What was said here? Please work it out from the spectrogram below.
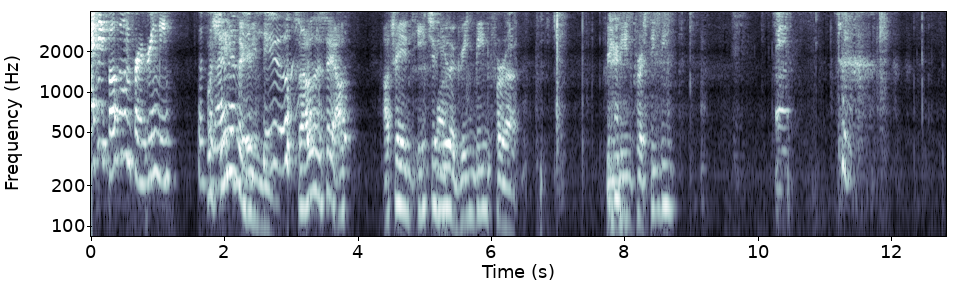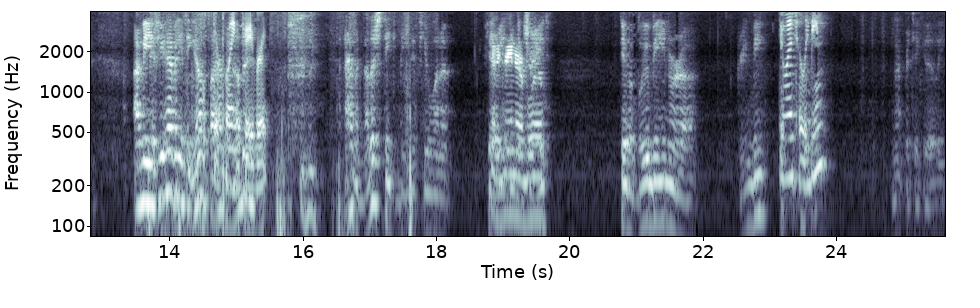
I take both of them for a green bean. That's Well, what she I has a do green too. bean. So I was gonna say I'll I'll trade each of you a green bean for a green bean for a stink bean. Thanks. I mean, if you have anything else, I They're have playing another. favorites. I have another stink bean if you wanna. if You got a green or a blue? trade. Do you have a blue bean or a green bean? Do you want a chili bean? Not particularly.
